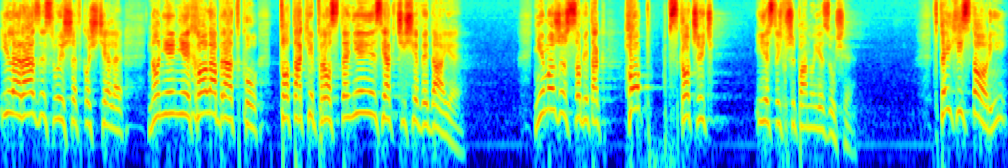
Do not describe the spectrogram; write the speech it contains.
Ile razy słyszę w kościele, no nie, nie, hola bratku, to takie proste nie jest, jak ci się wydaje. Nie możesz sobie tak hop, wskoczyć i jesteś przy Panu Jezusie. W tej historii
